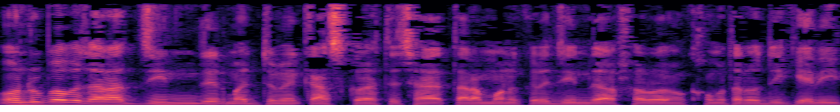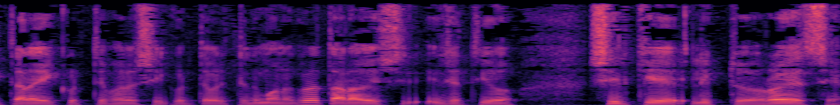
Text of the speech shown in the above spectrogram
অনুরূপভাবে যারা জিনদের মাধ্যমে কাজ করাতে চায়, তারা মনে করে জিনরা সর্বময় ক্ষমতার অধিকারী, তারা এই করতে পারে, সেই করতে পারে। কিন্তু মনে করে তারাও এই জাতীয় শিরকে লিপ্ত রয়েছে।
